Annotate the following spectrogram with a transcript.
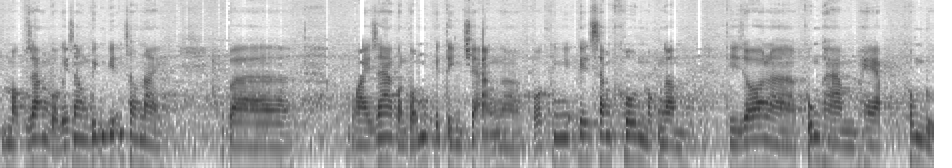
mọc răng của cái răng vĩnh viễn sau này. Và ngoài ra còn có một cái tình trạng có những cái răng khôn mọc ngầm thì do là cung hàm hẹp không đủ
